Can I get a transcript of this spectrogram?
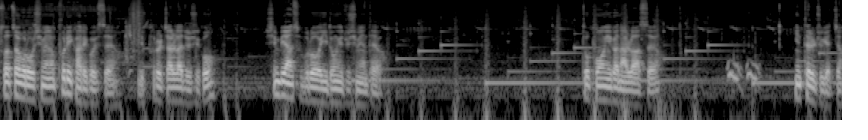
북서쪽으로 오시면 풀이 가리고 있어요. 이 풀을 잘라주시고 신비한 숲으로 이동해 주시면 돼요. 또 부엉이가 날라왔어요. 힌트를 주겠죠.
